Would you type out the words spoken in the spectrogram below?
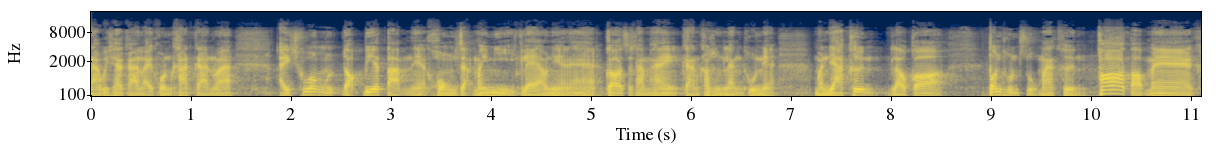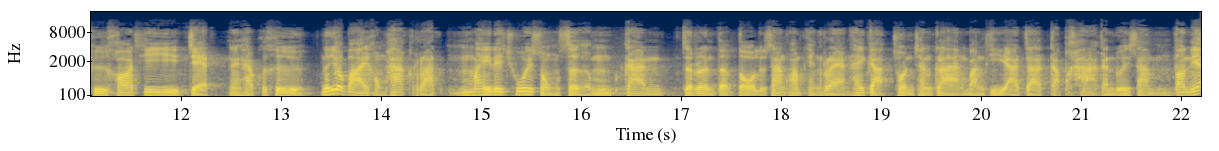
นักวิชาการหลายคนคาดการว่าไอ้ช่วงดอกเบี้ยต่ำเนี่ยคงจะไม่มีอีกแล้วเนี่ยนะฮะก็จะทำให้การเข้าถึงแหล่งทุนเนี่ยมันยากขึ้นแล้วก็ต้นทุนสูงมากขึ้น ข้อตอบแม่คือข้อที่ 7 นะครับก็คือนโยบายของภาครัฐไม่ได้ช่วยส่งเสริมการเจริญเติบโต หรือสร้างความแข็งแรงให้กับชนชั้นกลาง บางทีอาจจะกลับขากันด้วยซ้ำตอนนี้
